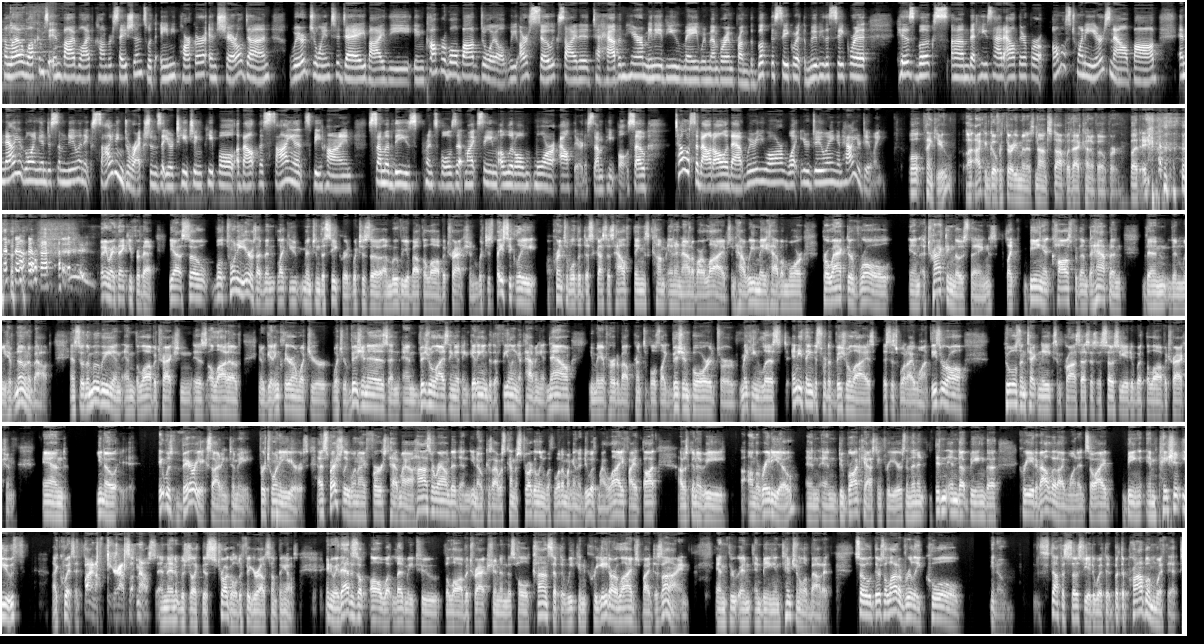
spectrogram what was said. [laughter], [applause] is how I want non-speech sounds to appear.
Hello, welcome to In Vibe Live Conversations with Amy Parker and Cheryl Dunn. We're joined today by the incomparable Bob Doyle. We are so excited to have him here. Many of you may remember him from the book The Secret, the movie The Secret his books um, that he's had out there for almost 20 years now, Bob. And now you're going into some new and exciting directions that you're teaching people about the science behind some of these principles that might seem a little more out there to some people. So tell us about all of that, where you are, what you're doing, and how you're doing. Well, thank you. I could go for 30 minutes nonstop with that kind of over. But [laughs] [laughs] anyway, thank you for that. Yeah. So, well, 20 years I've been, like you mentioned, The Secret, which is a, a, movie about the law of attraction, which is basically a principle that discusses how things come in and out of our lives and how we may have a more proactive role in attracting those things, like being a cause for them to happen, than than we have known about. And so the movie and, and the law of attraction is a lot of you know getting clear on what your what your vision is and and visualizing it and getting into the feeling of having it now. You may have heard about principles like vision boards or making lists, anything to sort of visualize this is what I want. These are all tools and techniques and processes associated with the law of attraction. And you know it was very exciting to me for 20 years, especially when I first had my ahas around it. And, you know, because I was kind of struggling with what am I going to do with my life? I had thought I was going to be uh, on the radio and, and do broadcasting for years. And then it didn't end up being the creative outlet I wanted. So I, being impatient youth, I quit, said, fine, I'll figure out something else. And then it was like this struggle to figure out something else. Anyway, that is all what led me to the law of attraction and this whole concept that we can create our lives by design and through and, and being intentional about it. So there's a lot of really cool, you know, stuff associated with it. But the problem with it,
